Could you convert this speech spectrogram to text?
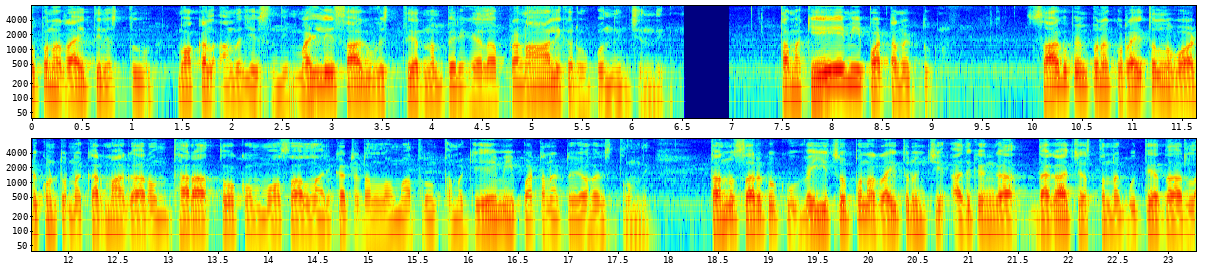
చొప్పున రాయితీనిస్తూ మొక్కలు అందజేసింది. మళ్ళీ సాగు విస్తీర్ణం పెరిగేలా ప్రణాళిక రూపొందించింది. తమకేమీ పట్టనట్టు. సాగు పెంపునకు రైతులను వాడుకుంటున్న కర్మాగారం ధర తూకం మోసాలను అరికట్టడంలో మాత్రం తమకేమీ పట్టనట్టు వ్యవహరిస్తుంది. టన్ను సరుకుకు వెయ్యి చొప్పున రైతు నుంచి అధికంగా దగా చేస్తున్న గుత్తేదారుల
